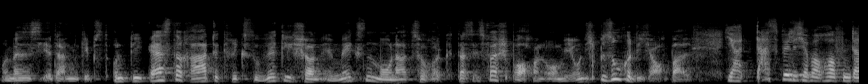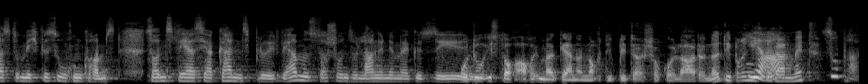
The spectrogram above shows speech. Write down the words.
und wenn es ihr dann gibst. Und die erste Rate kriegst du wirklich schon im nächsten Monat zurück. Das ist versprochen, Omi. Und ich besuche dich auch bald. Ja, das will ich aber hoffen, dass du mich besuchen kommst. Sonst wäre es ja ganz blöd. Wir haben uns doch schon so lange nicht mehr gesehen. Und du isst doch auch immer gerne noch die Bitterschokolade, ne? Die bringe ich ja, dir dann mit. super.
